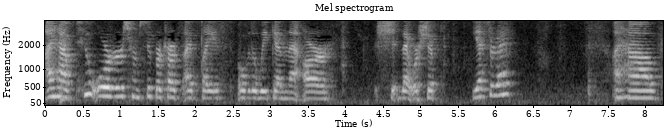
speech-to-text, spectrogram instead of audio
I have two orders from Super Tarts I placed over the weekend that are that were shipped yesterday. I have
